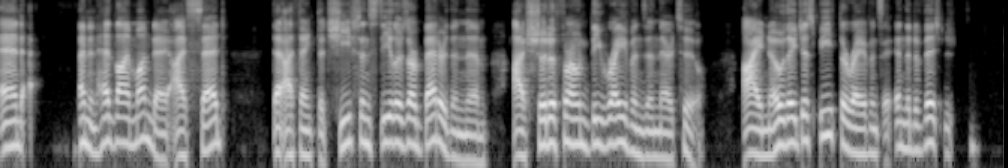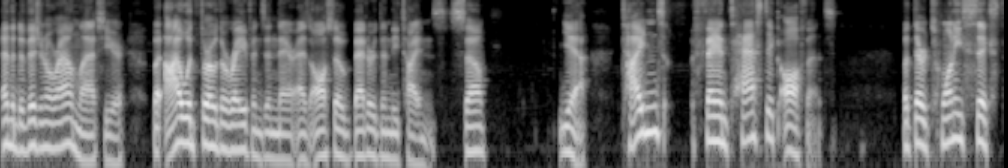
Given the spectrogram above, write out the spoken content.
And and in headline Monday, I said that I think the Chiefs and Steelers are better than them. I should have thrown the Ravens in there too. I know they just beat the Ravens in the division in the divisional round last year, but I would throw the Ravens in there as also better than the Titans. So, yeah, Titans fantastic offense but they're 26th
